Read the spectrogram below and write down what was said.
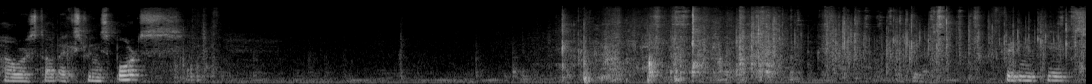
Power Stop Extreme Sports. Fitting kits.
